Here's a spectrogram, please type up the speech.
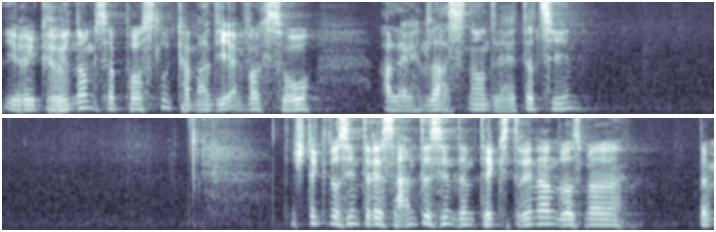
ihre Gründungsapostel? Kann man die einfach so allein lassen und weiterziehen? Da steckt was Interessantes in dem Text drinnen, was man beim,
